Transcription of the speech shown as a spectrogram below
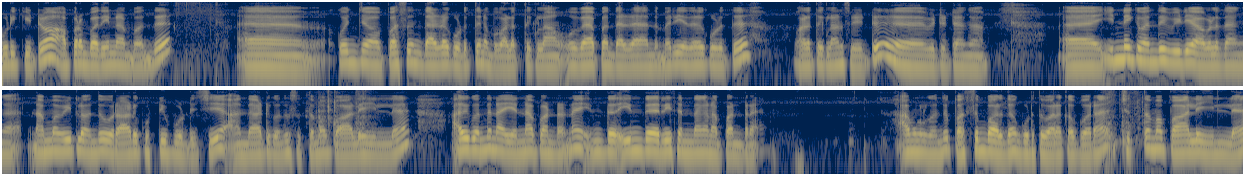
குடிக்கிட்டோம். அப்புறம் பார்த்திங்கன்னா நம்ம வந்து கொஞ்சம் பசுந்தழை கொடுத்து நம்ம வளர்த்துக்கலாம். வேப்பந்தழை அந்த மாதிரி எதாவது கொடுத்து வளர்த்துக்கலாம்னு சொல்லிட்டு விட்டுட்டாங்க. இன்றைக்கி வந்து வீடியோ அவ்வளோதாங்க நம்ம வீட்டில் வந்து ஒரு ஆடு குட்டி போட்டுச்சு. அந்த ஆட்டுக்கு வந்து சுத்தமாக பாலே இல்லை. அதுக்கு வந்து நான் என்ன பண்ணுறேன்னா இந்த இந்த ரீசன் தாங்க நான் பண்ணுறேன் அவங்களுக்கு வந்து பசும்பால் தான் கொடுத்து வளர்க்க போகிறேன் சுத்தமாக பாலே இல்லை.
